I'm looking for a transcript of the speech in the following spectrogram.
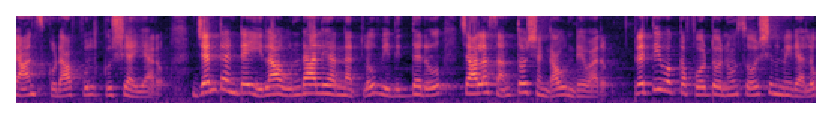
ఫ్యాన్స్ కూడా ఫుల్ ఖుషి అయ్యారు. జంట అంటే ఇలా ఉండాలి అన్నట్లు వీళ్ళిద్దరూ చాలా సంతోషంగా ఉండేవారు. ప్రతి ఒక్క ఫోటోను సోషల్ మీడియాలో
